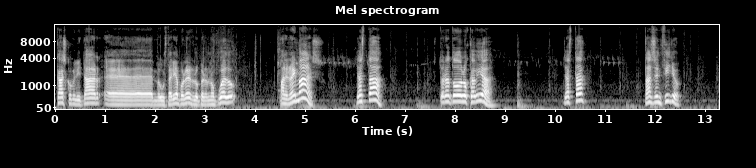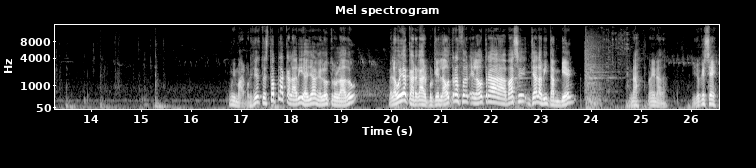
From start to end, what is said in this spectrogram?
Casco militar. Eh, Me gustaría ponerlo, pero no puedo. Vale, no hay más. ¡Ya está! Esto era todo lo que había. ¡Ya está! Tan sencillo Muy mal, por cierto, esta placa la había ya en el otro lado. Me la voy a cargar Porque en la otra, en la otra base ya la vi también. Nah, no hay nada. Y yo qué sé,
